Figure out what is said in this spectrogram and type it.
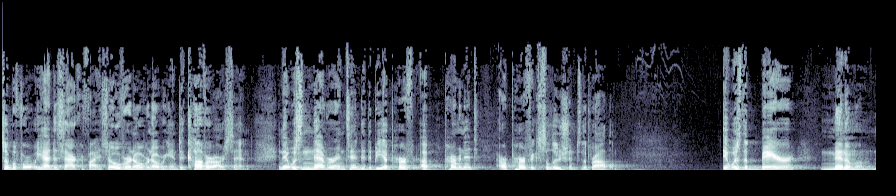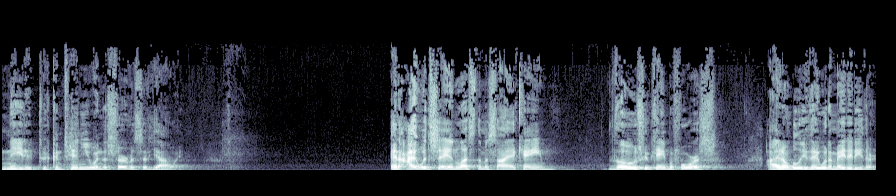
So before we had to sacrifice over and over and over again to cover our sin, and it was never intended to be a, perf- a permanent or perfect solution to the problem. It was the bare minimum needed to continue in the service of Yahweh. And I would say, unless the Messiah came, those who came before us, I don't believe they would have made it either.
